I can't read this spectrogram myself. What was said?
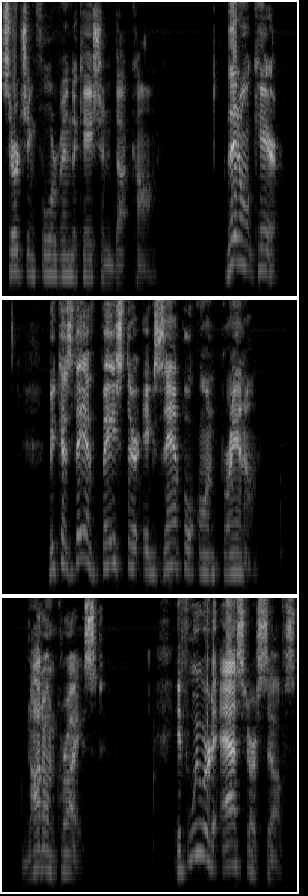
searchingforvindication.com. They don't care because they have based their example on Branham, not on Christ. If we were to ask ourselves,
